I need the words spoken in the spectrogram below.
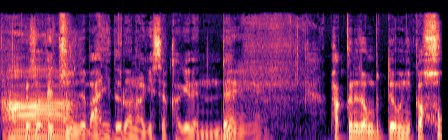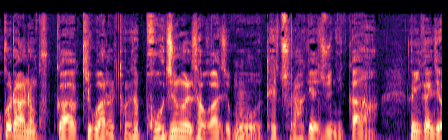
아. 그래서 대출이 이제 많이 늘어나기 시작하게 됐는데 네네. 박근혜 정부 때 오니까 허그라는 국가 기관을 통해서 보증을 서 가지고 음. 대출하게 해주니까 그러니까 이제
